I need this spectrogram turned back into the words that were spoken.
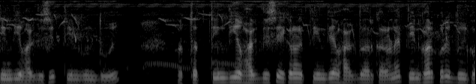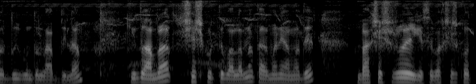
তিন দিয়ে ভাগ দিয়েছি, তিন গুণ দুই, অর্থাৎ তিন দিয়ে ভাগ দিয়েছি, এই কারণে তিন দিয়ে ভাগ দেওয়ার কারণে তিন ঘর করে দুই ঘর দুই পর্যন্ত লাভ দিলাম। কিন্তু আমরা শেষ করতে পারলাম না, তার মানে আমাদের ভাগশেষ রয়ে গেছে। ভাগশেষ কত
